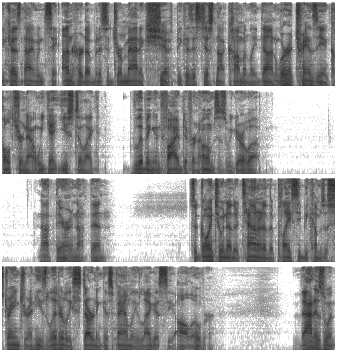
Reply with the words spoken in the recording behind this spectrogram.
because not even say unheard of, but it's a dramatic shift because it's just not commonly done. We're a transient culture now. We get used to like living in five different homes as we grow up. Not there and not then. So going to another town, another place, he becomes a stranger and he's literally starting his family legacy all over. That is what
